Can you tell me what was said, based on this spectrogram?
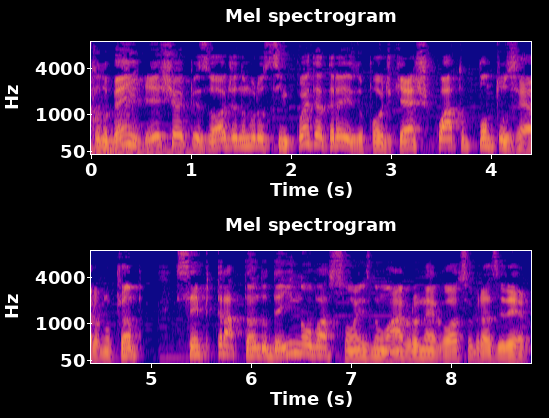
Tudo bem? Este é o episódio número 53 do podcast 4.0 no campo, sempre tratando de inovações no agronegócio brasileiro.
